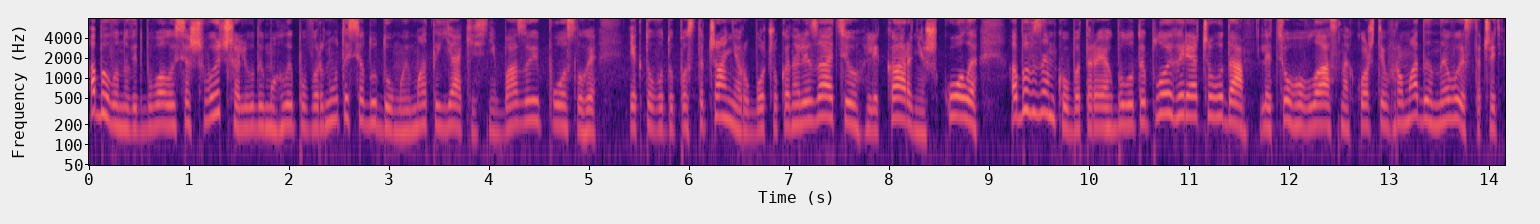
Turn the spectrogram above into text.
Аби воно відбувалося швидше, люди могли повернутися додому і мати якісні базові послуги, як то водопостачання, робочу каналізацію, лікарні, школи. Аби взимку в батареях було тепло і гаряча вода. Для цього власних коштів громади не вистачить,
